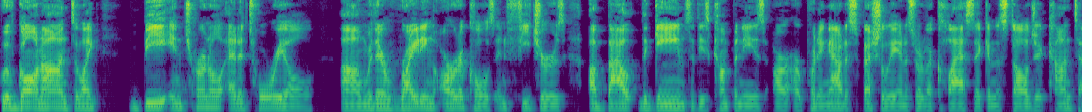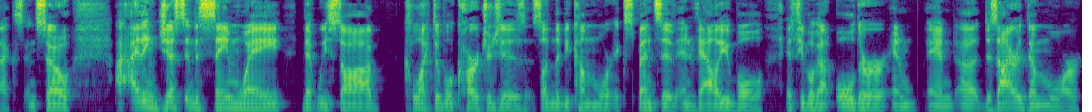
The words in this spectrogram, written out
who have gone on to like be internal editorial um, where they're writing articles and features about the games that these companies are, are putting out, especially in a sort of a classic and nostalgic context. And so I, I think just in the same way that we saw collectible cartridges suddenly become more expensive and valuable as people got older and and uh, desired them more.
